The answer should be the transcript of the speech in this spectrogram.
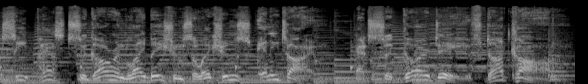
See past cigar and libation selections anytime at cigardave.com.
